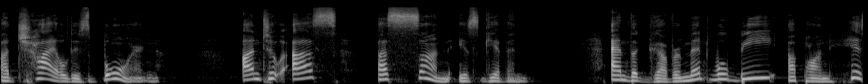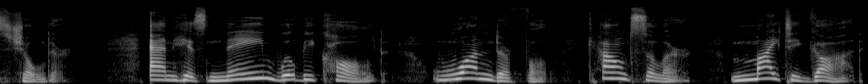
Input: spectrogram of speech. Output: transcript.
a child is born, unto us a son is given, and the government will be upon his shoulder, and his name will be called Wonderful, Counselor, Mighty God,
